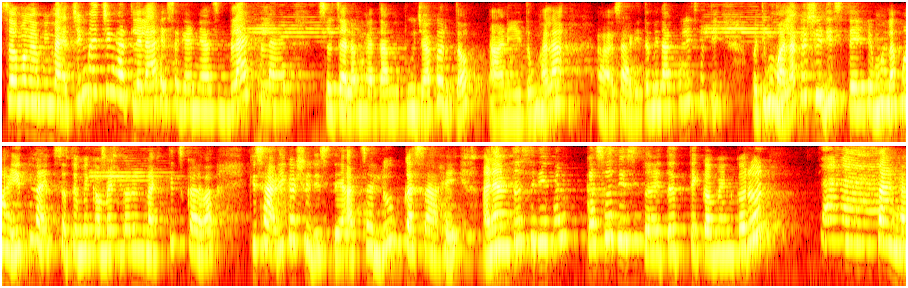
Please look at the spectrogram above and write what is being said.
सो मग आम्ही मॅचिंग मॅचिंग घातलेलं आहे सगळ्यांनी आज. ब्लॅक ब्लॅक सो चला मग आता आम्ही पूजा करतो. आणि तुम्हाला साडी तर मी दाखवलीच होती. पण ती मला कशी दिसते हे मला माहीत नाही. सो तुम्ही कमेंट करून नक्कीच कळवा की साडी कशी दिसते आजचा लुक कसा आहे आणि आमचं स्त्री पण कसं दिसतंय तर ते कमेंट करून सांगा.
